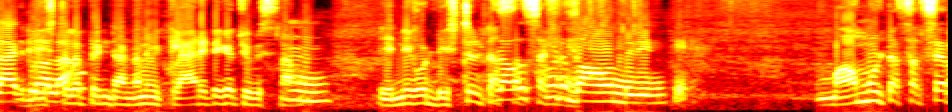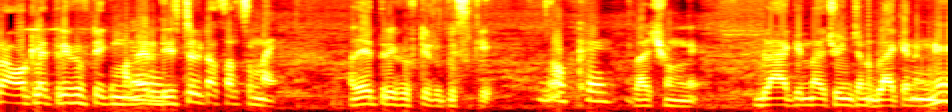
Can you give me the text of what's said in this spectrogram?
బ్లాక్లో ప్రింట్ అంటే మీకు క్లారిటీగా చూపిస్తున్నాను. ఎన్ని కూడా డిజిటల్ కూడా బాగుంది దీనికి. మామూలు టసర్సే రావట్లేదు త్రీ ఫిఫ్టీకి మన దగ్గర డిజిటల్ టసర్స్ ఉన్నాయి. అదే త్రీ ఫిఫ్టీ రూపీస్కి ఓకే రష్ ఉన్నాయి బ్లాక్ ఇందా చూపించాను బ్లాక్ అండి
